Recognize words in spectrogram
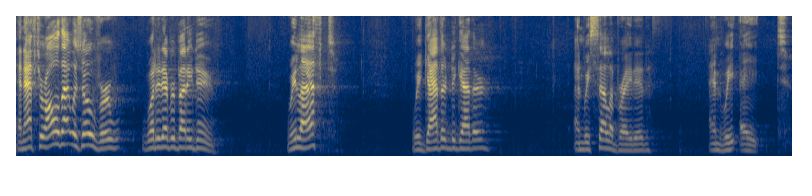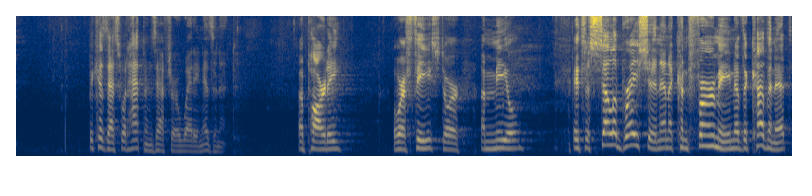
And after all that was over, what did everybody do? We left, we gathered together, and we celebrated, and we ate. Because that's what happens after a wedding, isn't it? A party, or a feast, or a meal. It's a celebration and a confirming of the covenant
